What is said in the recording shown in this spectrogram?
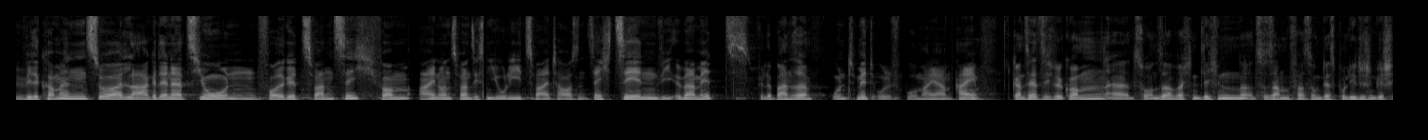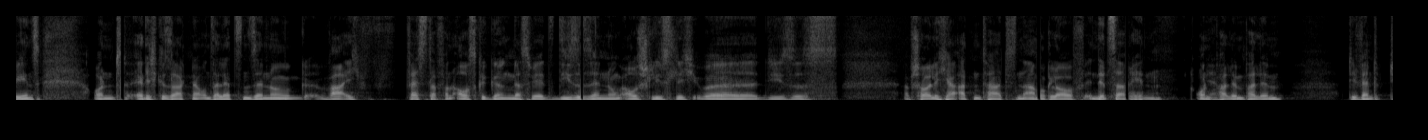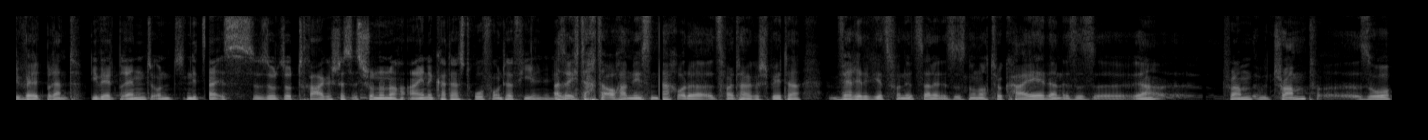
Willkommen zur Lage der Nation, Folge 20 vom 21. Juli 2016, wie immer mit Philipp Banse und mit Ulf Burmeier. Hi. Ganz herzlich willkommen äh, zu unserer wöchentlichen Zusammenfassung des politischen Geschehens. Und ehrlich gesagt, nach unserer letzten Sendung war ich fest davon ausgegangen, dass wir jetzt diese Sendung ausschließlich über dieses abscheuliche Attentat, diesen Amoklauf in Nizza reden und ja. Palim Palim. Die Welt, die Welt brennt. Die Welt brennt und Nizza ist so, so tragisch. Das ist schon nur noch eine Katastrophe unter vielen. Also ich dachte auch am nächsten Tag oder zwei Tage später, wer redet jetzt von Nizza? Dann ist es nur noch Türkei, dann ist es äh, ja Trump, Trump äh, so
